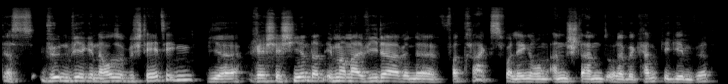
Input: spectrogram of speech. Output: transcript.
Das würden wir genauso bestätigen. Wir recherchieren dann immer mal wieder, wenn eine Vertragsverlängerung anstand oder bekannt gegeben wird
